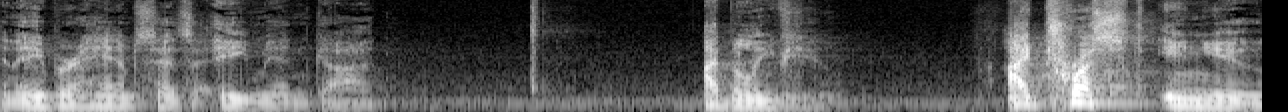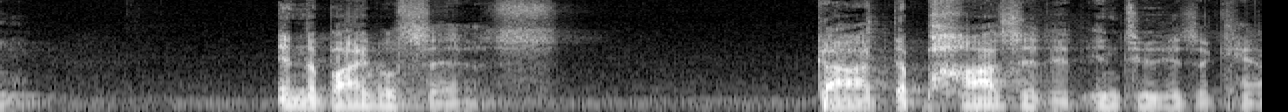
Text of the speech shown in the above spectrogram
And Abraham says, Amen, God. I believe you. I trust in you. And the Bible says, God deposited into his account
